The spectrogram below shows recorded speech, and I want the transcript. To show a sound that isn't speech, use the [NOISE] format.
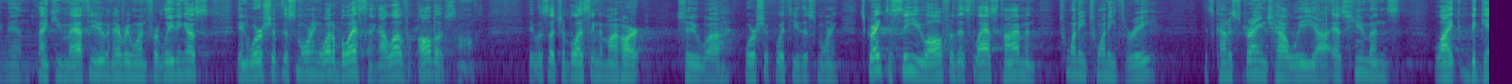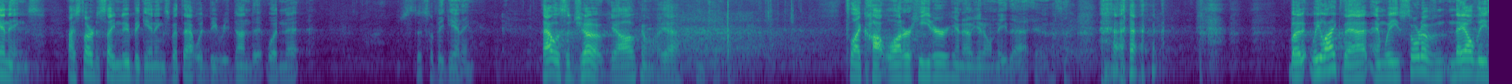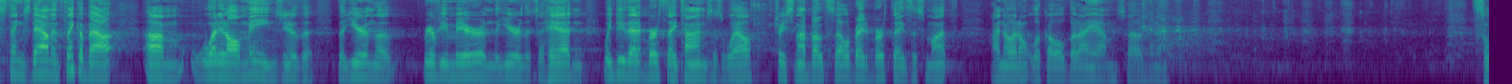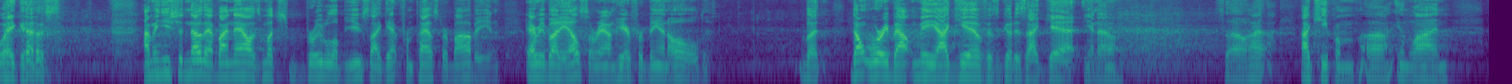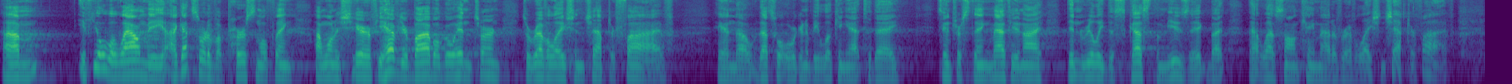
Amen. Thank you, Matthew, and everyone for leading us in worship this morning. What a blessing. I love all those songs. It was such a blessing to my heart to uh, worship with you this morning. It's great to see you all for this last time in 2023. It's kind of strange how we, uh, as humans, like beginnings. I started to say new beginnings, but that would be redundant, wouldn't it? It's a beginning. That was a joke, y'all. Come on, yeah. Okay. It's like hot water heater, you know, you don't need that. [LAUGHS] but we like that, and we sort of nail these things down and think about um, what it all means, you know, the, the year in the rearview mirror and the year that's ahead. And we do that at birthday times as well. Teresa and I both celebrated birthdays this month. I know I don't look old, but I am, so, you know. [LAUGHS] That's the way it goes. I mean, you should know that by now, as much brutal abuse I get from Pastor Bobby and everybody else around here for being old. But don't worry about me. I give as good as I get, you know. so I, I keep them uh, in line. Um, if you'll allow me, I got sort of a personal thing I want to share. If you have your Bible, go ahead and turn to Revelation chapter 5. And uh, that's what we're going to be looking at today. It's interesting, Matthew and I didn't really discuss the music, but that last song came out of Revelation chapter 5.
